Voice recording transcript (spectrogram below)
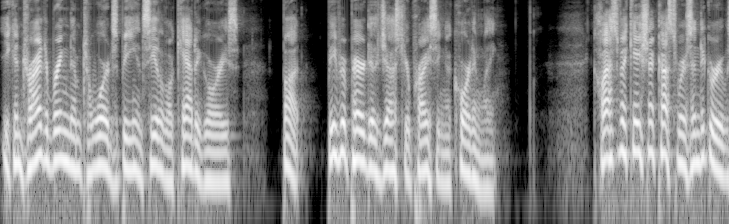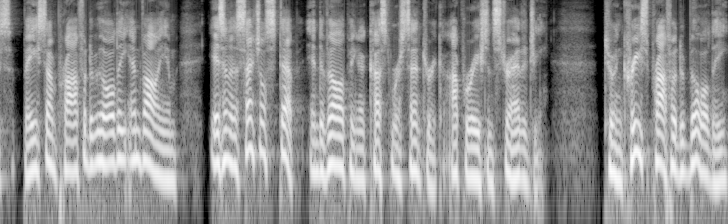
You can try to bring them towards B and C level categories, but be prepared to adjust your pricing accordingly. Classification of customers into groups based on profitability and volume is an essential step in developing a customer centric operation strategy. To increase profitability,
